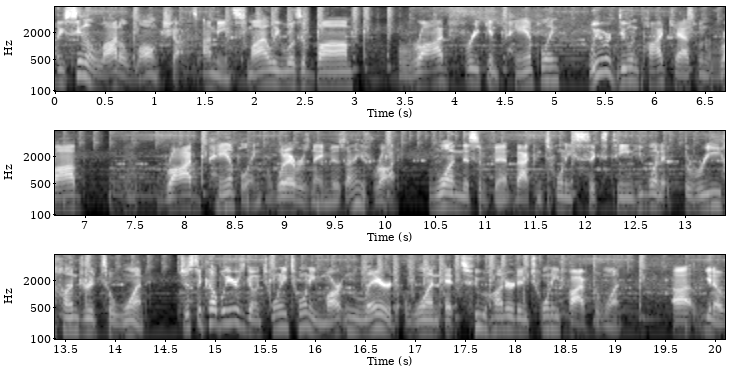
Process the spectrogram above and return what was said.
You've seen a lot of long shots. I mean, Smylie was a bomb. Rod freaking Pampling. We were doing podcasts when Rob, Rod Pampling, whatever his name is, I think it's Rod, won this event back in 2016. He won at 300 to 1. Just a couple years ago in 2020, Martin Laird won at 225 to 1. Uh, you know,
